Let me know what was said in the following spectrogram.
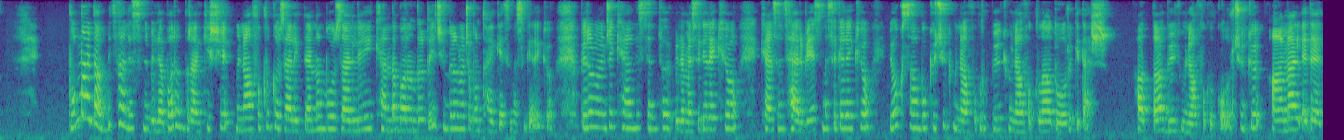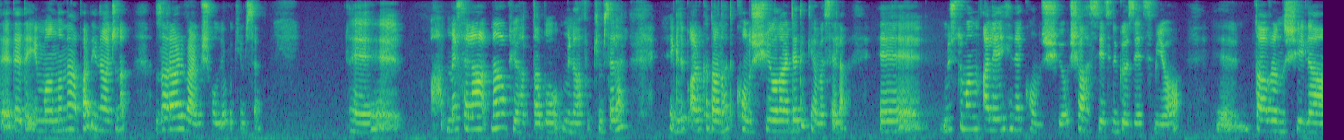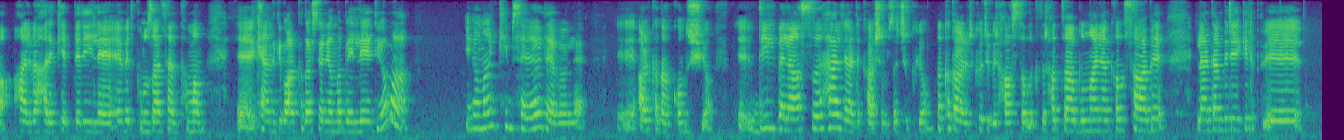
Bunlardan bir tanesini bile barındıran kişi münafıklık özelliklerinden bu özelliği kendi barındırdığı için bir an önce bunu terk etmesi gerekiyor. Bir an önce kendisini törpülemesi gerekiyor. Kendisini terbiye etmesi gerekiyor. Yoksa bu küçük münafıklık büyük münafıklığa doğru gider. Hatta büyük münafıklık olur. Çünkü amel ede ede ede ede imanına ne yapar? İnancına zarar vermiş oluyor bu kimse. Ee, mesela ne yapıyor hatta bu münafık kimseler? E, gidip arkadan hadi konuşuyorlar dedik ya mesela. E, Müslümanın aleyhine konuşuyor. Şahsiyetini gözetmiyor. E, davranışıyla, hal ve hareketleriyle evet bunu zaten tamam e, kendi gibi arkadaşların yanına belli ediyor ama inanan kimseler de böyle e, arkadan konuşuyor. E, dil belası her yerde karşımıza çıkıyor. Ne kadar kötü bir hastalıktır. Hatta bununla alakalı sahabelerden biri gelip e,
